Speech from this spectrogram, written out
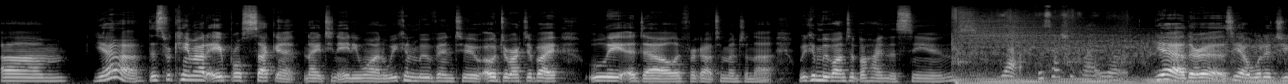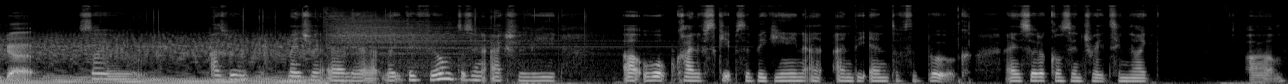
Um, yeah, this came out April 2nd, 1981. We can move into, oh, directed by Uli Edel. I forgot to mention that. We can move on to behind the scenes. Yeah, there's actually quite a lot. Yeah, there is. Yeah, what did you get? So, as we mentioned earlier, like the film doesn't actually, uh, well, kind of skips the beginning and, and the end of the book, and sort of concentrates in like, um,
